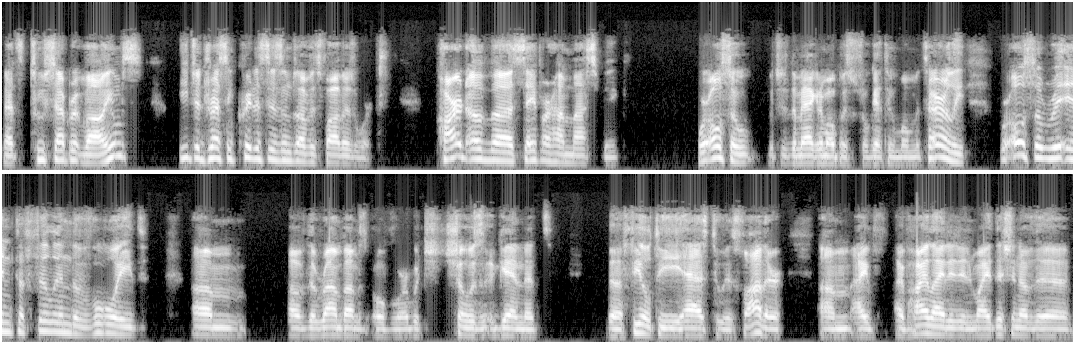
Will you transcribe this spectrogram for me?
That's two separate volumes, each addressing criticisms of his father's works. Part of uh, Sefer HaMaspik were also, which is the magnum opus, which we'll get to momentarily, were also written to fill in the void um, of the Rambam's over, which shows again that the fealty he has to his father. Um, I've I've highlighted in my edition of the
